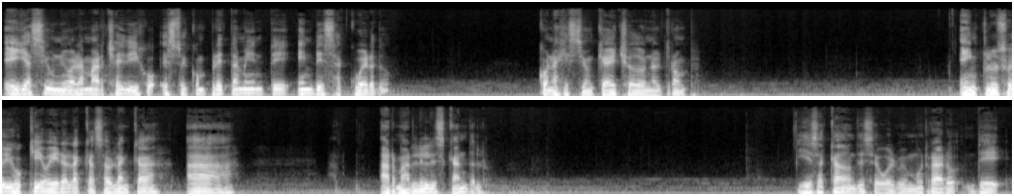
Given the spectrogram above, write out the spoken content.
ella se unió a la marcha y dijo, estoy completamente en desacuerdo con la gestión que ha hecho Donald Trump. E incluso dijo que iba a ir a la Casa Blanca a, armarle el escándalo. Y es acá donde se vuelve muy raro de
